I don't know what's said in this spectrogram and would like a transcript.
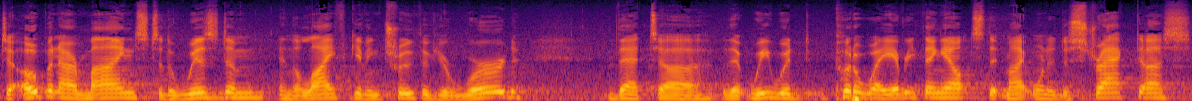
to open our minds to the wisdom and the life giving truth of your word, that, uh, that we would put away everything else that might want to distract us,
